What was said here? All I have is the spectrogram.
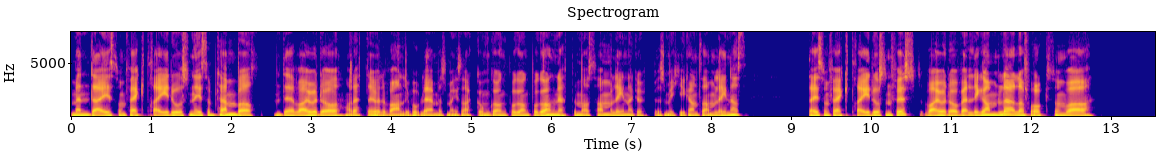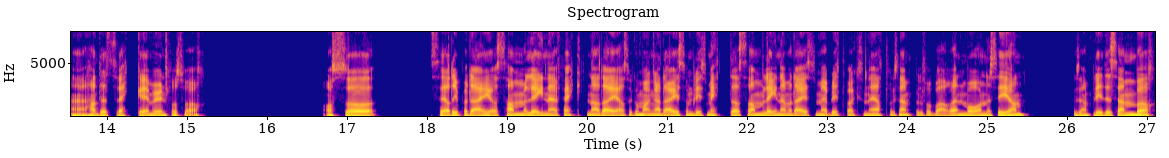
men de som fikk tredje dosen i september, det var jo da, og dette er jo det vanlige problemet som jeg snakker om gang på gang på gang, dette med å sammenligne grupper som ikke kan sammenlignes. De som fikk tredjedosen først, var jo da veldig gamle, eller folk som var, eh, hadde et svekka immunforsvar. Og så ser de på de og sammenligner effekten av de, altså hvor mange av de som blir smitta, sammenlignet med de som er blitt vaksinert for eksempel for bare en måned siden, for eksempel i desember,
